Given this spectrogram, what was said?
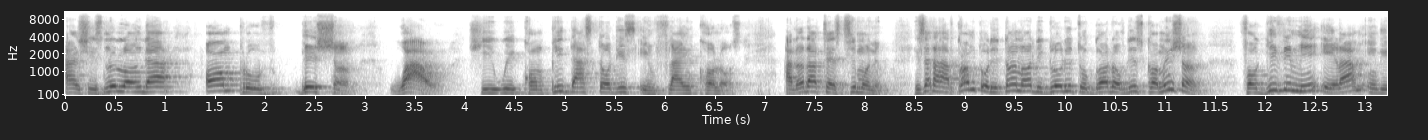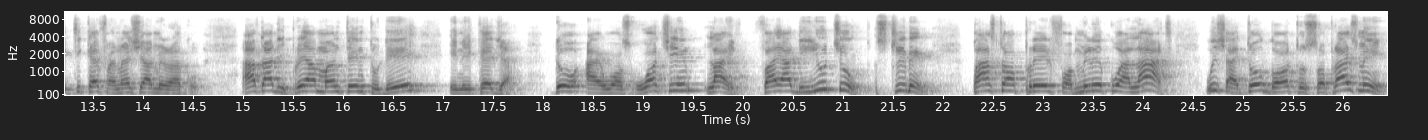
and she's no longer on probation. Wow. She will complete that studies in flying colors. Another testimony. He said, I have come to return all the glory to God of this commission for giving me a ram in the ticket financial miracle. After the prayer mountain today in Ikeja, though I was watching live via the YouTube streaming, Pastor prayed for miracle alert, which I told God to surprise me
